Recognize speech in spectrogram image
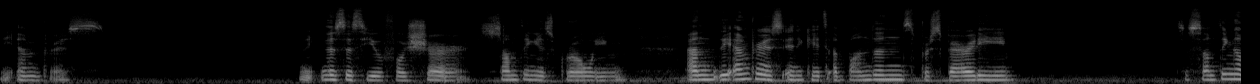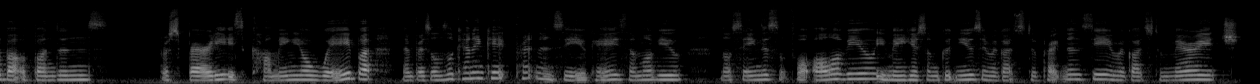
The empress this is you for sure something is growing and the empress indicates abundance prosperity so something about abundance prosperity is coming your way, but Empress also can indicate pregnancy, okay? Some of you, not saying this for all of you, you may hear some good news in regards to pregnancy, in regards to marriage,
